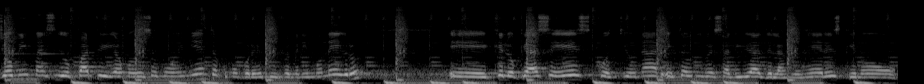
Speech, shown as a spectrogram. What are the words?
yo misma he sido parte, digamos, de esos movimientos, como por ejemplo el feminismo negro, eh, que lo que hace es cuestionar esta universalidad de las mujeres que no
